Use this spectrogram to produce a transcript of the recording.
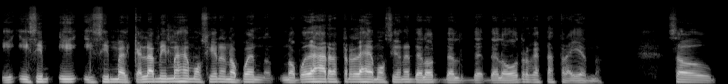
Y, y, sin, y, y sin marcar las mismas emociones, no, pueden, no, no puedes arrastrar las emociones de lo, de, de- de lo otro que estás trayendo. So,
